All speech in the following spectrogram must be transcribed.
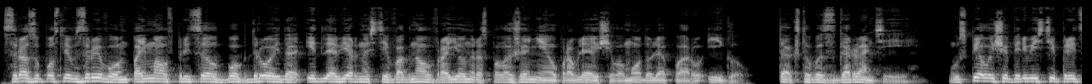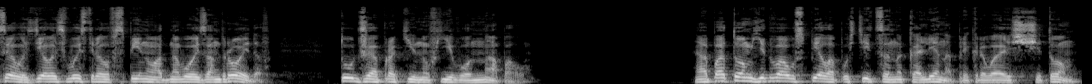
Сразу после взрыва он поймал в прицел бок дроида и для верности вогнал в район расположения управляющего модуля пару игл. Так, чтобы с гарантией. Успел еще перевести прицел и сделать выстрел в спину одного из андроидов, тут же опрокинув его на пол. А потом едва успел опуститься на колено, прикрываясь щитом,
